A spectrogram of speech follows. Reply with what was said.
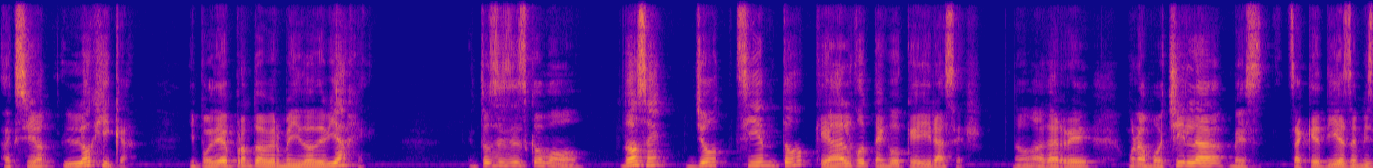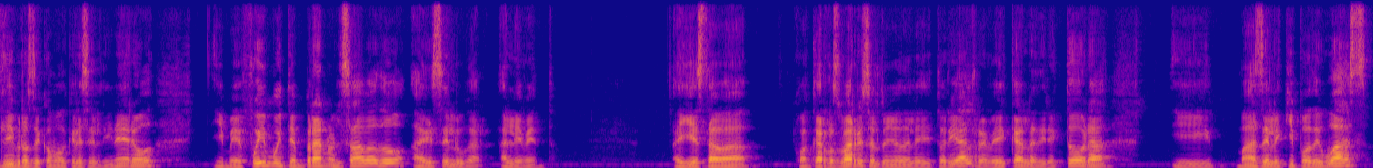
acción lógica y podía pronto haberme ido de viaje. Entonces es como, no sé, yo siento que algo tengo que ir a hacer, ¿no? Agarré una mochila, me saqué 10 de mis libros de cómo crece el dinero y me fui muy temprano el sábado a ese lugar, al evento. Ahí estaba Juan Carlos Barrios, el dueño de la editorial, Rebeca, la directora, y más del equipo de WAS.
